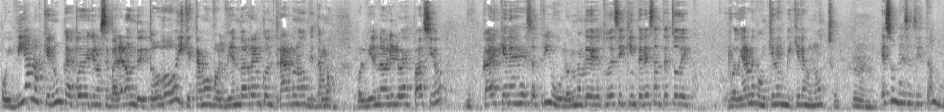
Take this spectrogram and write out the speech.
hoy día más que nunca, después de que nos separaron de todo y que estamos volviendo a reencontrarnos, que estamos volviendo a abrir los espacios, buscar quién es esa tribu. Lo mismo que tú decís, que interesante esto de rodearme con quienes me quieren mucho. Eso necesitamos.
